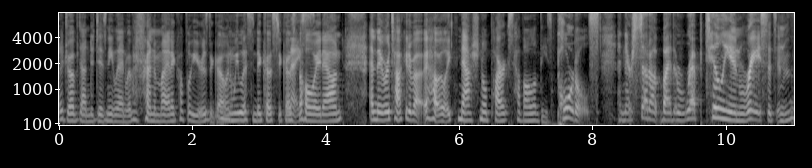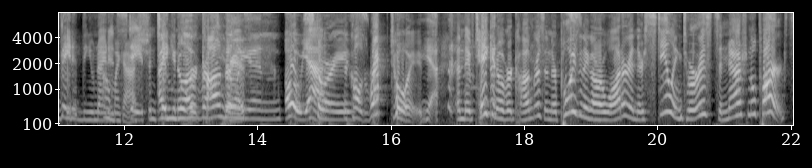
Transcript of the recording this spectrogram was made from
I drove down to Disneyland with a friend of mine a couple years ago and we listened to Coast to Coast the whole way down and they were talking about how like national parks have all of these portals and they're set up by the reptilian race that's invaded the United Oh. States and taken over Congress. Oh yeah, stories. they're called reptoids. Yeah. and they've taken over Congress and they're poisoning our water and they're stealing tourists and national parks.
